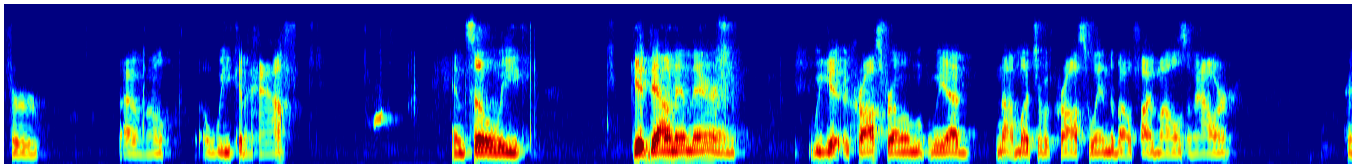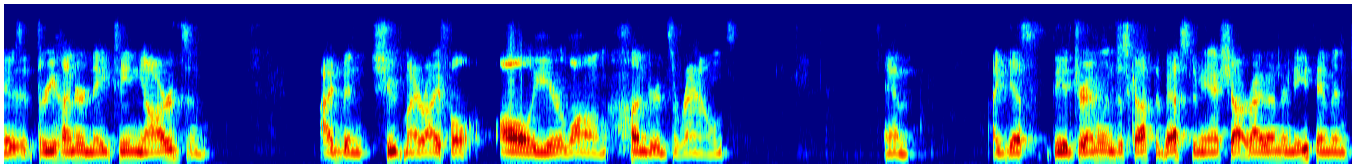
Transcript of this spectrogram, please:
for, I don't know, a week and a half. And so we get down in there and we get across from him. We had not much of a crosswind, about five miles an hour. And he was at 318 yards. And I'd been shooting my rifle all year long, hundreds of rounds. And I guess the adrenaline just got the best of me. I shot right underneath him and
